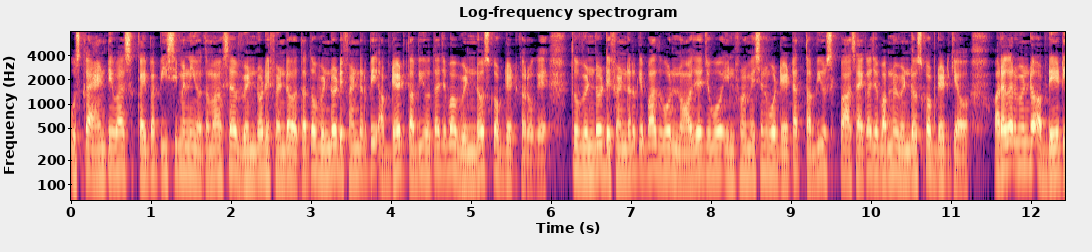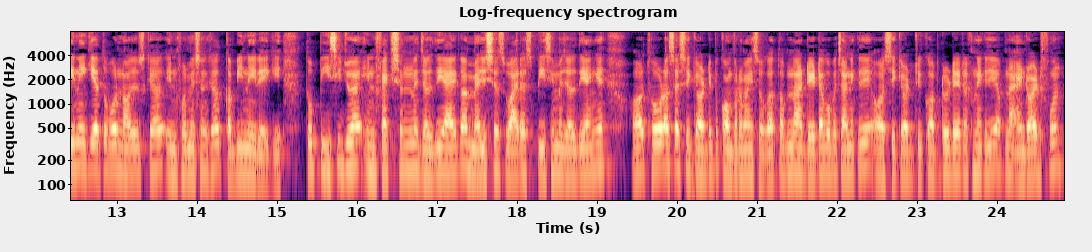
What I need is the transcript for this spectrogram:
उसका एंटीवायरस कई बार पीसी में नहीं होता, हमारे सिर्फ़ विंडो डिफेंडर होता है। तो विंडो डिफेंडर भी अपडेट तभी होता है जब आप विंडोज़ को अपडेट करोगे। तो विंडो डिफेंडर के बाद वो नॉलेज वो इन्फॉर्मेशन वो डेटा तभी उसके पास आएगा जब आपने विंडोज़ को अपडेट किया हो। और अगर विंडो अपडेट ही नहीं किया तो वो नॉलेज के इन्फॉर्मेशन के साथ कभी नहीं रहेगी। तो पीसी जो है इन्फेक्शन में जल्दी आएगा मेजिशियस वायरस पीसी में जल्दी आएँगे और थोड़ा सा सिक्योरिटी पे कॉम्प्रोमाइज़ होगा। तो अपना डेटा को बचाने के लिए और सिक्योरिटी को अप टू डेट रखने के लिए अपना एंड्रॉयड फ़ोन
